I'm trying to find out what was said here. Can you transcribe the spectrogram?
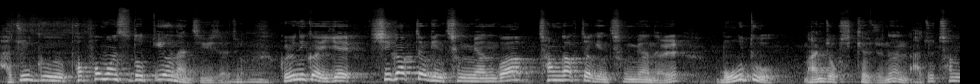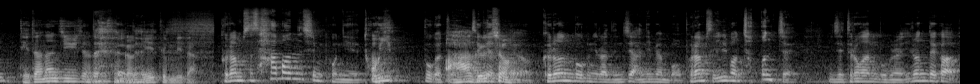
아주 그 퍼포먼스도 뛰어난 지휘자죠. 음. 그러니까 이게 시각적인 측면과 청각적인 측면을 모두 만족시켜주는 아주 참 대단한 지휘자라는 생각이 네. 듭니다. 브람스 4번 심포니의 도입부가 좀 아, 특이하잖아요. 그렇죠. 그런 부분이라든지 아니면 뭐 브람스 1번 첫 번째 이제 들어가는 부분이나 이런 데가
